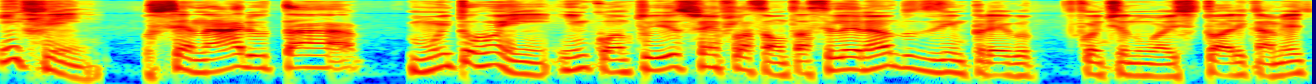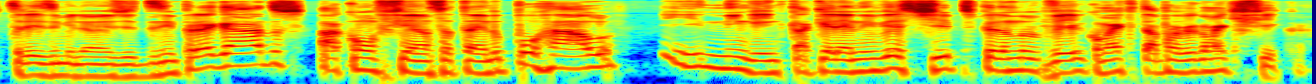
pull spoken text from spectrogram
Enfim, o cenário está muito ruim. Enquanto isso, a inflação está acelerando, o desemprego continua historicamente 13 milhões de desempregados, a confiança está indo pro ralo e ninguém está querendo investir, esperando ver como é que tá para ver como é que fica.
